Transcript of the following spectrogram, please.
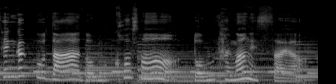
생각보다 너무 커서 너무 당황했어요.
